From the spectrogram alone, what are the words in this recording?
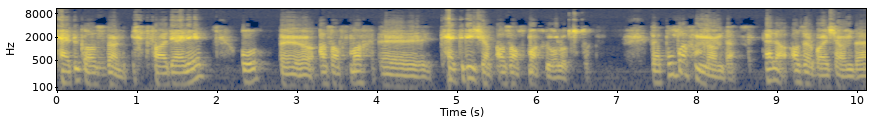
təbii qazdan istifadəni o e, azaltmaq, e, tədricən azaltmaq yolu tutub. Və bu baxımdan da hələ Azərbaycanda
